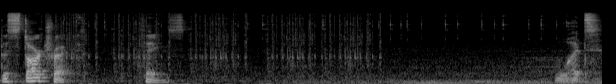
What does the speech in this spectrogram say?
the Star Trek things. What?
